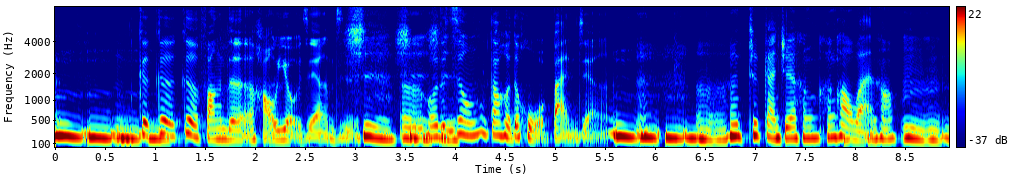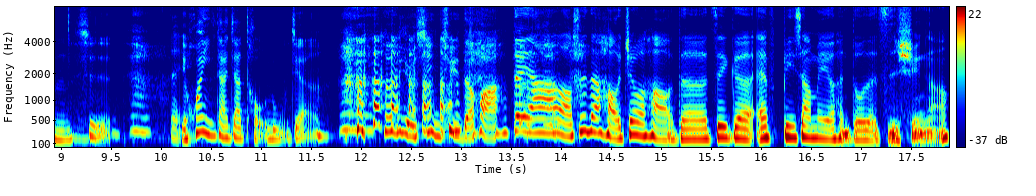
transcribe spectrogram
嗯嗯嗯，各各各方的好友这样子，是是，嗯，或者志同道合的伙伴这样，嗯嗯嗯嗯，就感觉很很好玩哈，嗯嗯嗯，是。也欢迎大家投入，这样 有兴趣的话。对啊，老师的好就好的这个 FB 上面有很多的资讯啊。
